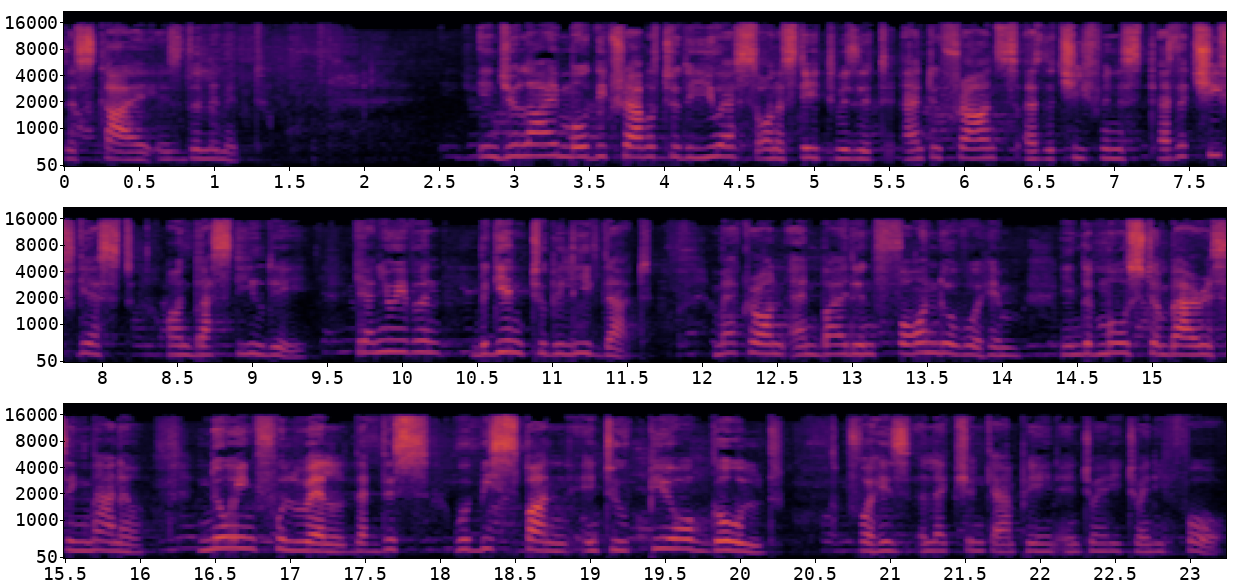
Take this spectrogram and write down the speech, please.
the sky is the limit. In July, Modi traveled to the US on a state visit and to France as the chief, minister, as the chief guest on Bastille Day. Can you even begin to believe that? Macron and Biden fawned over him in the most embarrassing manner, knowing full well that this would be spun into pure gold for his election campaign in 2024,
